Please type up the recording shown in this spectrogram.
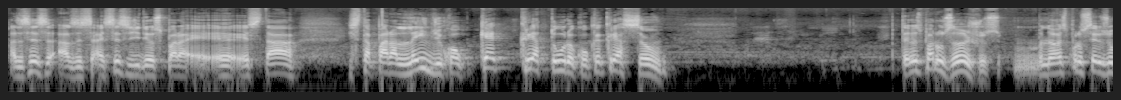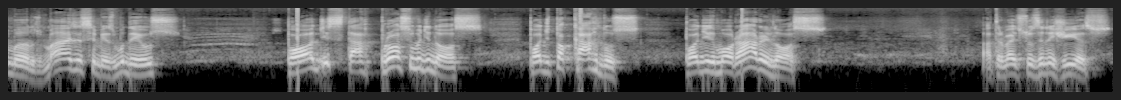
a essência, a essência de Deus para, é, é, está, está para além de qualquer criatura, qualquer criação. Até mesmo para os anjos, é para os seres humanos, mas esse mesmo Deus pode estar próximo de nós, pode tocar-nos, pode morar em nós, através de suas energias,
